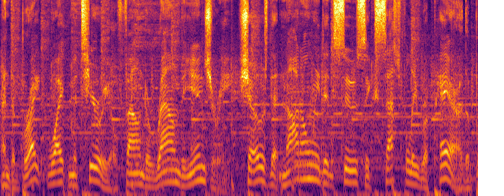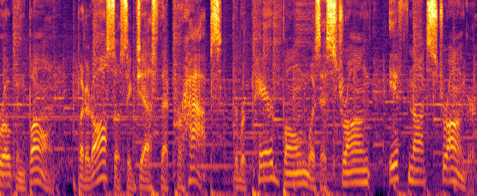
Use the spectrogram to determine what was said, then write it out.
And the bright white material found around the injury shows that not only did Sue successfully repair the broken bone, but it also suggests that perhaps the repaired bone was as strong, if not stronger,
